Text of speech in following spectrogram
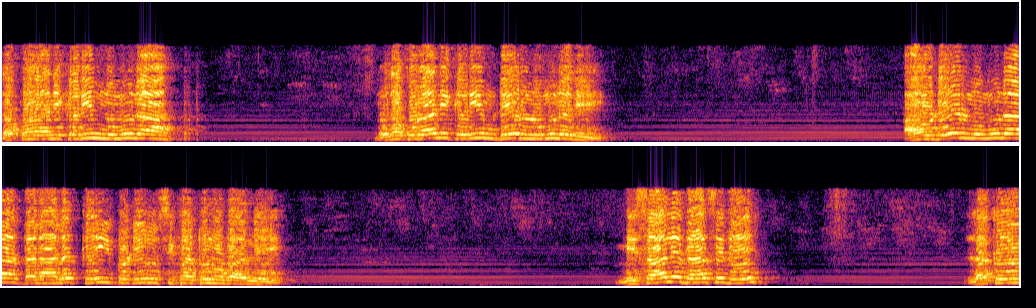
د قران کریم نمونه نو د قران کریم ډیر نمونه دي او ډیر نمونه دلالت کوي په ډیرو صفاتونو باندې مثال داسې دی لکه یو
